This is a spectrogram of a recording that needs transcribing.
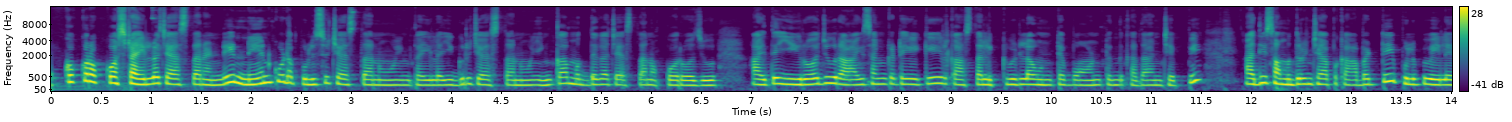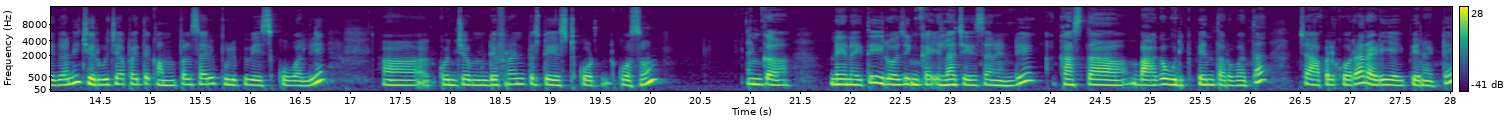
ఒక్కొక్కరు ఒక్కో స్టైల్లో చేస్తారండి. నేను కూడా పులుసు చేస్తాను ఇంకా ఇలా ఇగురు చేస్తాను ఇంకా ముద్దగా చేస్తాను ఒక్కో రోజు. అయితే ఈరోజు రాగి సంకటికి కాస్త లిక్విడ్లా ఉంటే బాగుంటుంది కదా అని చెప్పి అది సముద్రం చేప కాబట్టి పులుపు వేయలే కానీ చెరువు చేప అయితే కంపల్సరీ పులుపు వేసుకోవాలి. కొంచెం డిఫరెంట్ టేస్ట్ కోసం. ఇంకా నేనైతే ఈరోజు ఇంకా ఇలా చేశానండి. కాస్త బాగా ఉడికిపోయిన తర్వాత చేపల కూర రెడీ అయిపోయినట్టే.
